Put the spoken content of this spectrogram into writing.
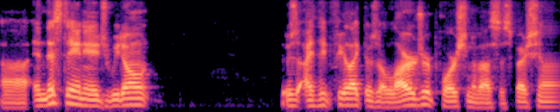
uh, in this day and age, we don't, there's, I think, feel like there's a larger portion of us, especially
